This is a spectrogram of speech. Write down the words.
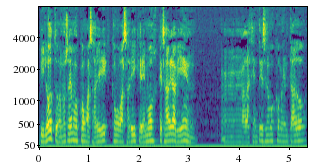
piloto, no sabemos cómo va a salir, cómo va a salir, queremos que salga bien. Mm, a la gente que se lo hemos comentado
